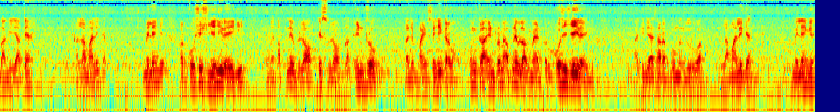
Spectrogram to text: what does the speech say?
बाकी जाते हैं। अल्लाह मालिक है। मिलेंगे। और कोशिश यही रहेगी कि मैं अपने ब्लॉग इस ब्लॉग का इंट्रो रजब भाई से ही करवाऊँ। उनका इंट्रो मैं अपने ब्लॉग में ऐड करूँ। कोशिश यही रहेगी। बाकी जैसा रब को मंजूर हुआ, अल्लाह मालिक है, मिलेंगे।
